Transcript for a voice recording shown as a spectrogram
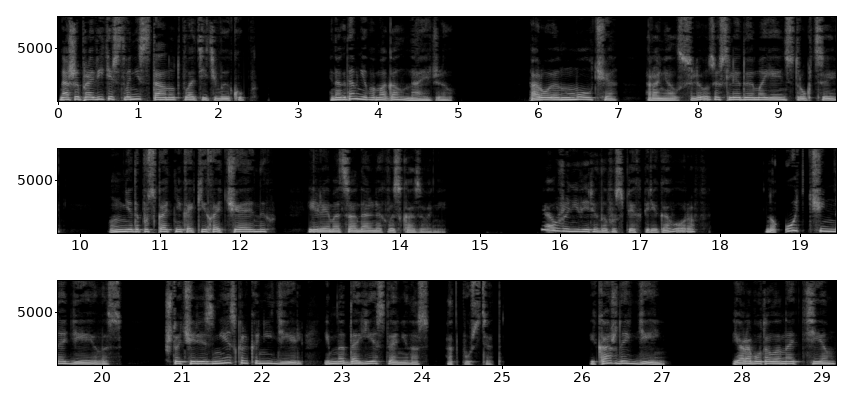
Наши правительства не станут платить выкуп. Иногда мне помогал Найджел. Порой он молча ронял слезы, следуя моей инструкции — не допускать никаких отчаянных или эмоциональных высказываний. Я уже не верила в успех переговоров, но очень надеялась, что через несколько недель им надоест, и они нас отпустят. И каждый день я работала над тем,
